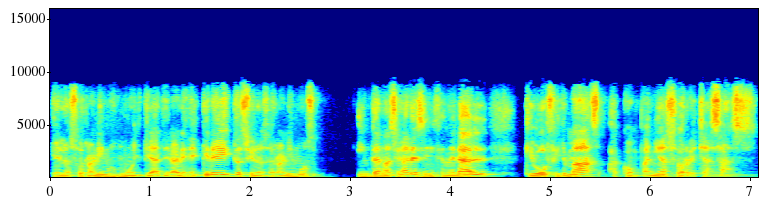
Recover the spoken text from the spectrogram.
en los organismos multilaterales de créditos y en los organismos internacionales en general que vos firmás, acompañás o rechazás.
